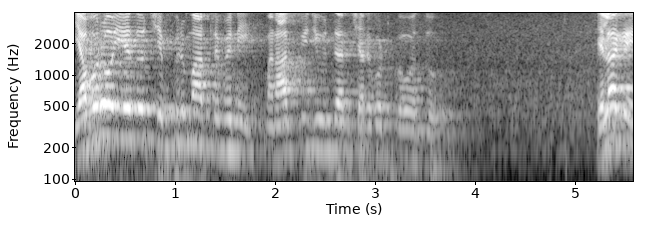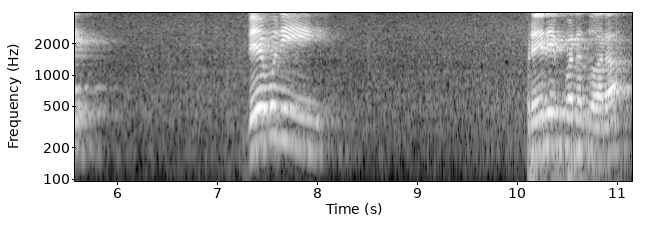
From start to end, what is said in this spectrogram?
ఎవరో ఏదో చెప్పిన మాటలు విని మన ఆత్మీయ జీవితాన్ని చెడగొట్టుకోవద్దు. ఇలాగే దేవుని ప్రేరేపణ ద్వారా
